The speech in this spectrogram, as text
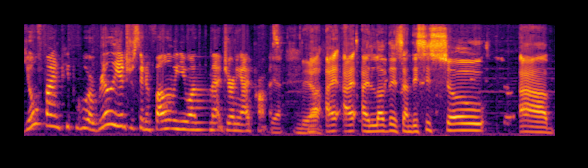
You'll find people who are really interested in following you on that journey. I promise. Yeah. Yeah. No, I, I I love this, and this is so. Uh, it-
